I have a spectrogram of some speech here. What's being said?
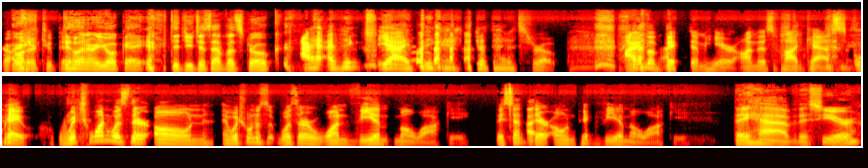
their Are you- other two picks. Dylan, are you okay? Did you just have a stroke? I, I think yeah i think i just had a stroke. I'm a victim here on this podcast. Okay which one was their own and which one was was their one via milwaukee? They sent I- their own pick via milwaukee. They have this year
